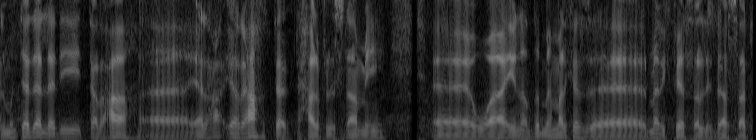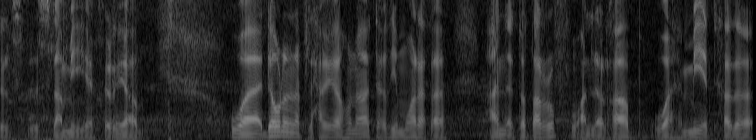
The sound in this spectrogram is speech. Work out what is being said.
المنتدى الذي ترعاه آه، يرعاه التحالف الإسلامي آه، وينظمه مركز آه، الملك فيصل للدراسات الإسلامية في الرياض. ودورنا في الحقيقة هنا تقديم ورقة عن التطرف وعن الإرهاب وأهمية هذا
